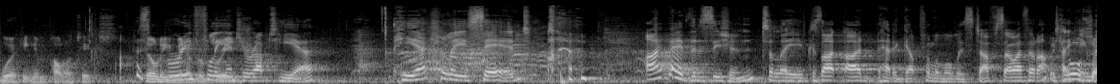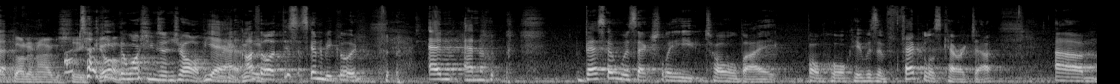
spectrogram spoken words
working in politics, Just building a bit of a briefly interrupt here. He actually said, I made the decision to leave because I'd, I'd had a gut full of all this stuff. So I thought, I'm But you taking also the, got an overseas I'm taking job. the Washington job. Yeah, I thought this is going to be good. And and Vasa was actually told by Bob Hawke, who was a fabulous character. Um,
